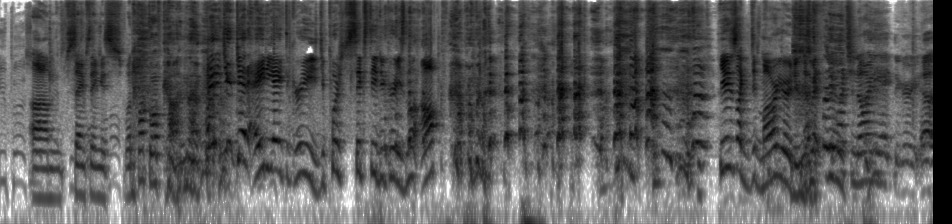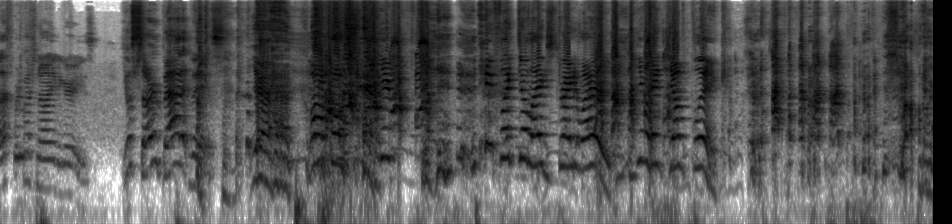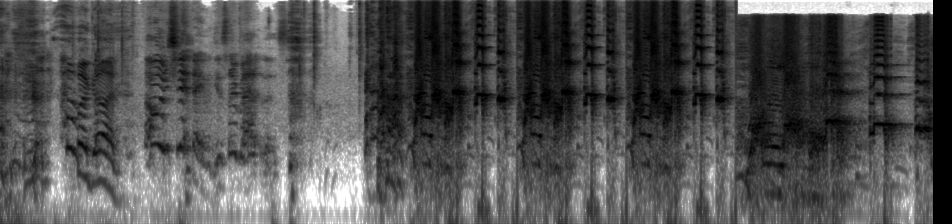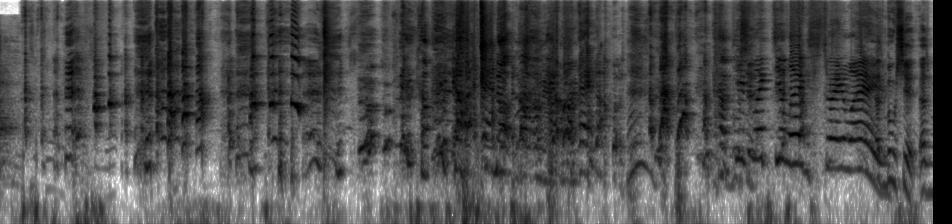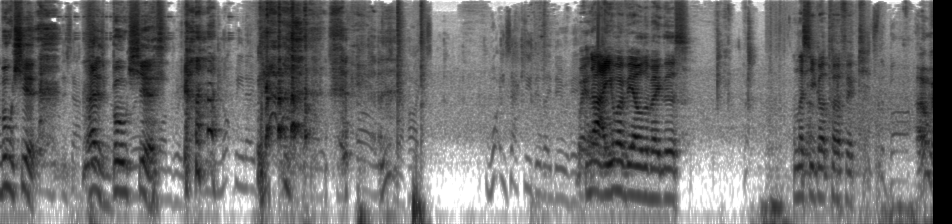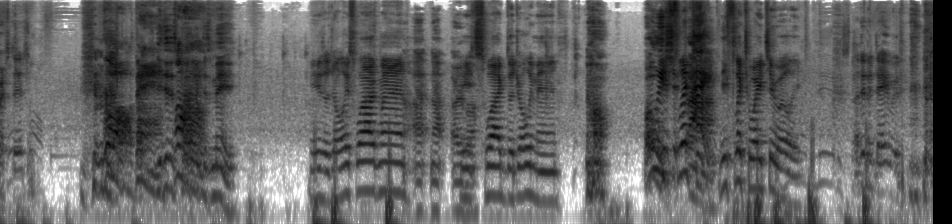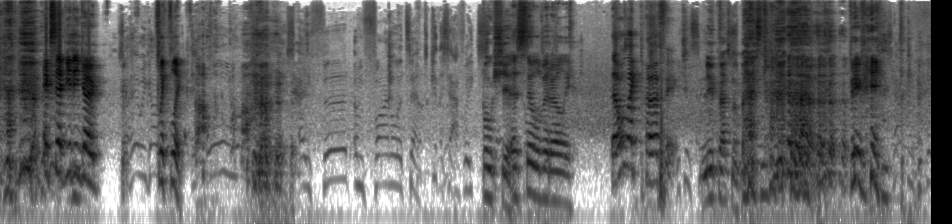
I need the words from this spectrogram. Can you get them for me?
Um, same thing as what. How Fuck off, cunt. How did you get 88 degrees? You pushed 60 degrees, not up. You just like did Mario did. You just That's went, pretty much 98 degrees. Uh, that's pretty much 90 degrees. You're so bad at this. yeah. Oh, bullshit. you, you flicked your leg straight away. You went jump flick. Oh my god. Oh my god. oh shit, David, you're so bad at this. no, no, no, That's You bullshit. flicked your leg straight away. That's bullshit. That's bullshit. That is bullshit. Not being able to height. What exactly do they do here? Wait. Nah, you won't be able to make this. Unless you got perfect. It's the bar. I almost did. Oh, damn. You did as Oh. perfect as me. He's a jolly swag man. Uh, nah, over. He swagged the jolly man. Oh. Holy he shit. Flicked, Ah. He flicked way too early. I did a David. Except you didn't go So here we go. Flick flick. It's a third and final attempt. Get this athlete. Bullshit. It's still a bit early. That was like perfect. New personal best. BB.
